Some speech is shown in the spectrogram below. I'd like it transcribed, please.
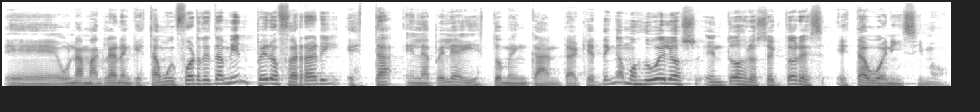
eh, una McLaren que está muy fuerte también, pero Ferrari está en la pelea y esto me encanta. Que tengamos duelos en todos los sectores está buenísimo.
